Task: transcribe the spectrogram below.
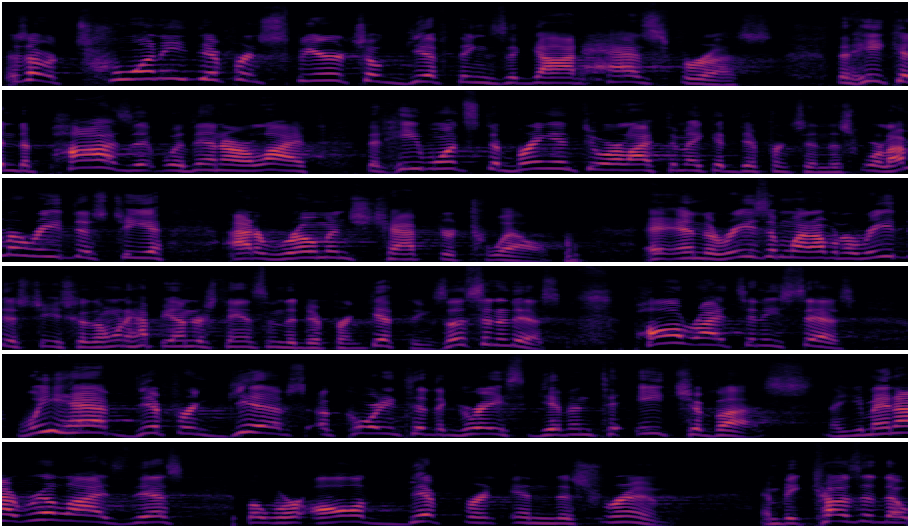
There's over 20 different spiritual giftings that God has for us that He can deposit within our life that He wants to bring into our life to make a difference in this world. I'm going to read this to you out of Romans chapter 12. And the reason why I want to read this to you is because I want to help you understand some of the different giftings. Listen to this. Paul writes and he says, We have different gifts according to the grace given to each of us. Now, you may not realize this, but we're all different in this room. And because of the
